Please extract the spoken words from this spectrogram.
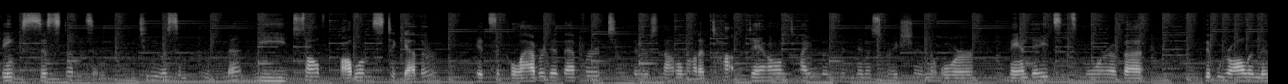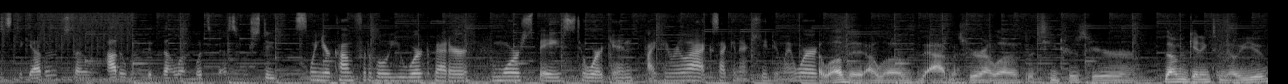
think systems and continuous improvement. We solve problems together. It's a collaborative effort. There's not a lot of top-down type of administration or mandates. It's more of a that we're all in this together, so how do we develop what's best for students? When you're comfortable, you work better, more space to work in. I can relax, I can actually do my work. I love it. I love the atmosphere, I love the teachers here. Them getting to know you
